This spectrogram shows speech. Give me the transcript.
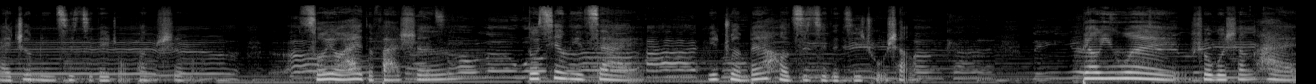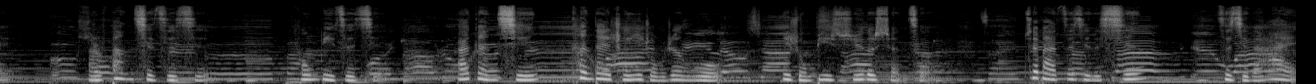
来证明自己的一种方式吗？所有爱的发生都建立在你准备好自己的基础上。不要因为受过伤害而放弃自己、封闭自己，把感情看待成一种任务、一种必须的选择，却把自己的心、自己的爱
